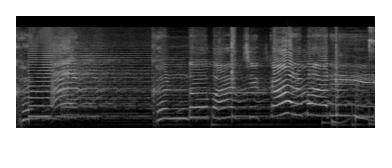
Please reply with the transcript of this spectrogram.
खंड- खंडोबाची कारभारी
